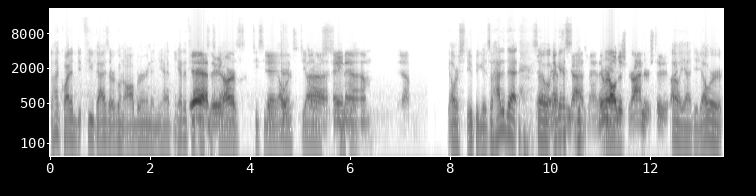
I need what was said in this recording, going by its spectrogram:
you had quite a d- few guys that were going to Auburn and you had you had a few Yeah, Texas dude, guys, our- TCU. Yeah, y'all were y'all uh, stupid. A&M. Yeah. Y'all were stupid good. So how did that? So Yeah, I guess guys, did- man, they were all just grinders too. Oh yeah, dude. Y'all were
